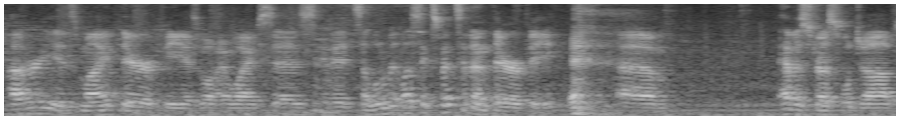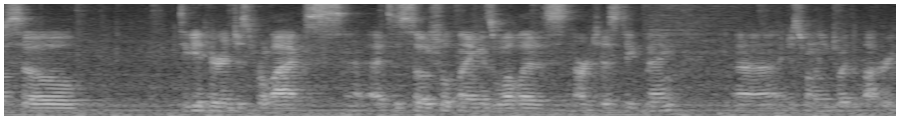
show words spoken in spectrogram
Pottery is my therapy, is what my wife says, and it's a little bit less expensive than therapy. Um, I have a stressful job, so to get here and just relax, it's a social thing as well as an artistic thing. Uh, I just really enjoy the pottery.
